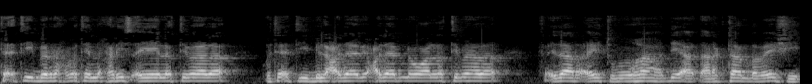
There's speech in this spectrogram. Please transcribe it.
Ta-tii biraxmati naxariis ayay la timaadaa wa ta-tii bilcadaabi cadaabna waa la timaadaa. Fa idaa ra'aytumuuhaa haddii aada aragtaan dabayshii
